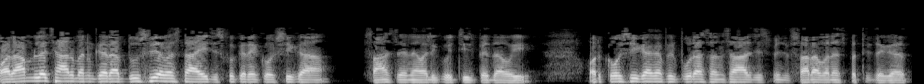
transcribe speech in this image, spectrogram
और अम्ल क्षार बनकर अब दूसरी अवस्था आई जिसको कह रहे कोशिका, सांस लेने वाली कोई चीज़ पैदा हुई। और कोशिका का फिर पूरा संसार जिसमें सारा वनस्पति जगत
